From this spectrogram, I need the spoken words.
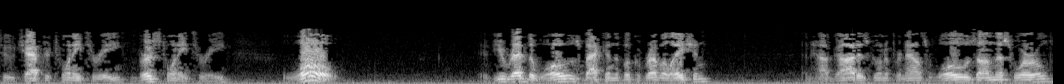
to chapter 23, verse 23. Woe! Have you read the woes back in the book of Revelation and how God is going to pronounce woes on this world?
